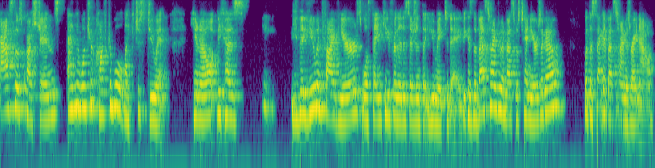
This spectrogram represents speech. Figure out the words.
ask those questions. And then once you're comfortable, like just do it, you know, because the you in five years will thank you for the decisions that you make today. Because the best time to invest was 10 years ago, but the second best time is right now.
